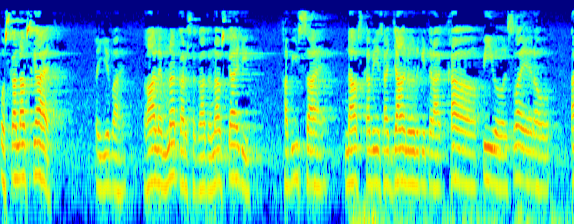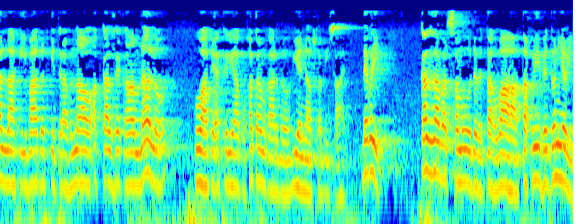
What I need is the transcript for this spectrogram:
اس کا لفظ کیا ہے؟ طیبہ ہے۔ غالب نہ کر سکا تو نفس کیا ہے جی؟ خبیصہ ہے۔ نفس خبیصہ جانور کی طرح کھاؤ پیو، سوئے رہو۔ اللہ کی عبادت کی طرف نہ ہو عقل سے کام نہ لو۔ قوات اقلیہ کو ختم کر دو۔ یہ نفس خبیصہ ہے۔ دیکھو جی قزب سمود تغواہ تخویف دنیاوی۔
